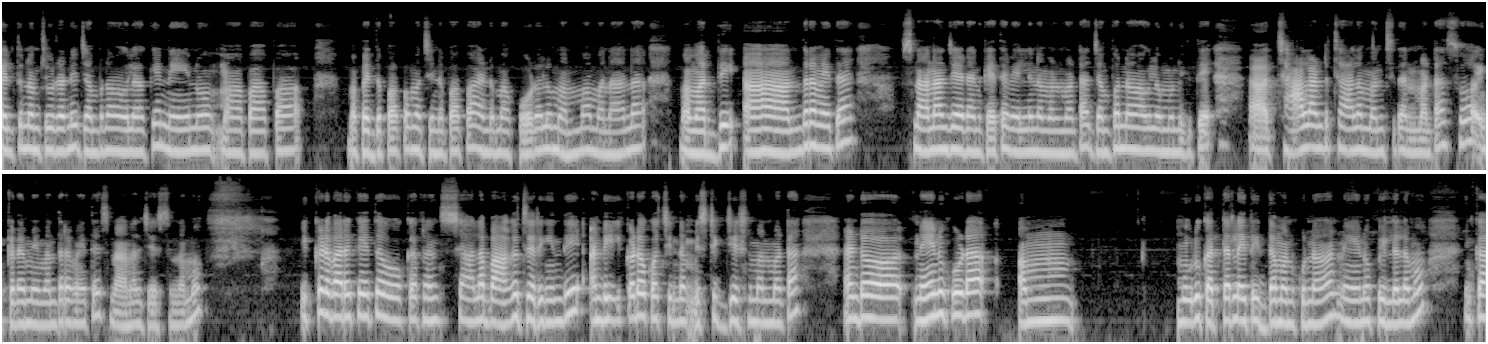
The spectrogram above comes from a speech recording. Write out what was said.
వెళ్తున్నాం చూడండి. జంపనవాగులోకి నేను మా పాప మా పెద్ద పాప మా చిన్న పాప అండ్ మా కోడలు మా అమ్మ మా నాన్న మా మరిది అందరం అయితే స్నానాలు చేయడానికి అయితే వెళ్ళినాం అనమాట జంపన్న వాగులో మునిగితే చాలా అంటే చాలా మంచిది అనమాట సో ఇక్కడ మేమందరం అయితే స్నానాలు చేస్తున్నాము. ఇక్కడ వరకైతే ఓకే ఫ్రెండ్స్ చాలా బాగా జరిగింది. అండ్ ఇక్కడ ఒక చిన్న మిస్టేక్ చేసినాం అనమాట అండ్ నేను కూడా అమ్, మూడు కత్తెరలు అయితే ఇద్దాం అనుకున్నా నేను పిల్లలము. ఇంకా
